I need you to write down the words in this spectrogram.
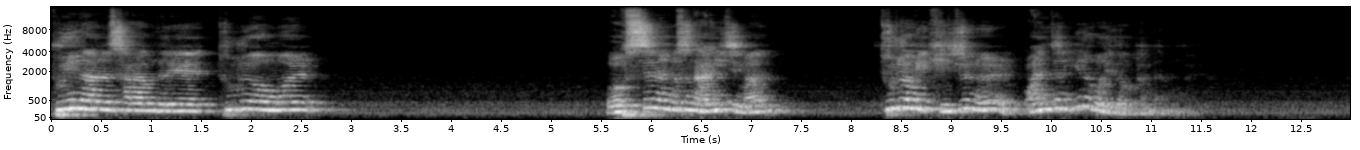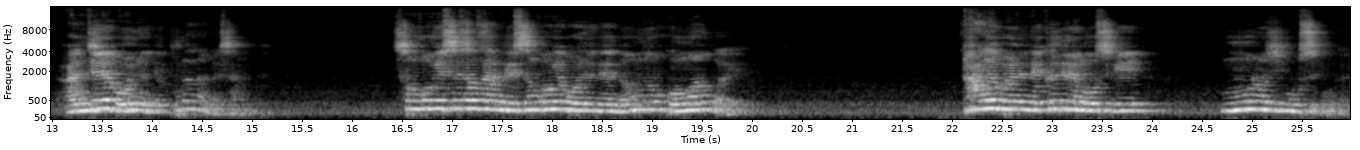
부인하는 사람들의 두려움을 없애는 것은 아니지만 두려움의 기준을 완전히 잃어버리도록 한다는 거예요. 안전해 보이는데 불안한 거예요, 사람. 성공이 세상 사람들이 성공해 보이는데 너무너무 공허한 거예요. 강해 보이는데 그들의 모습이 무너진 모습인 거예요.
